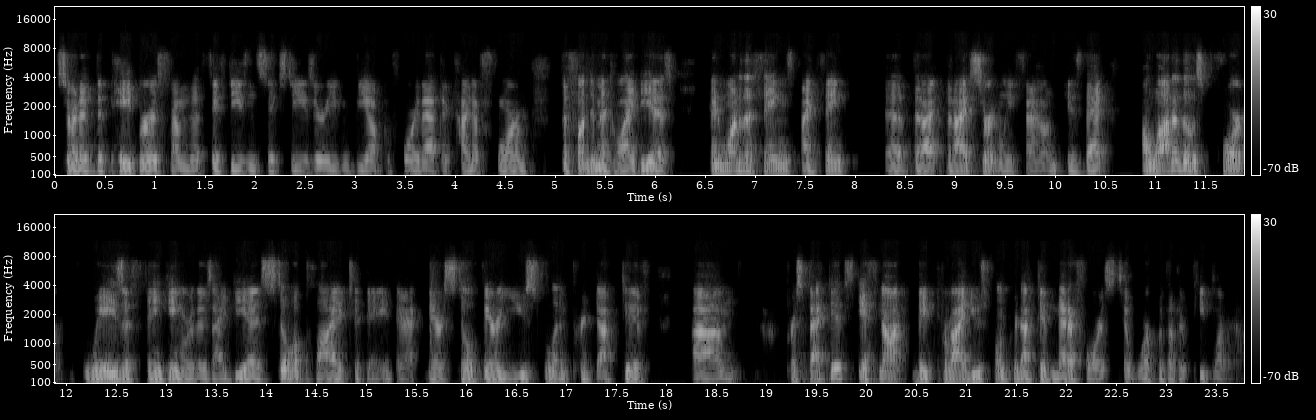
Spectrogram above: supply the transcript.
sort of the papers from the 50s and 60s or even beyond before that that kind of form the fundamental ideas. And one of the things I think uh, that I that I've certainly found is that a lot of those core ways of thinking or those ideas still apply today. They're they're still very useful and productive um, perspectives. If not, they provide useful and productive metaphors to work with other people around.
